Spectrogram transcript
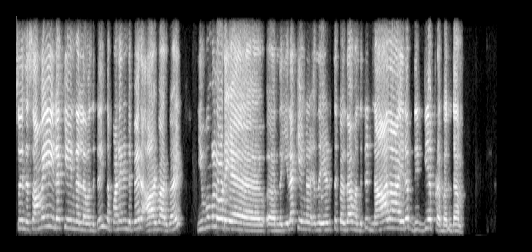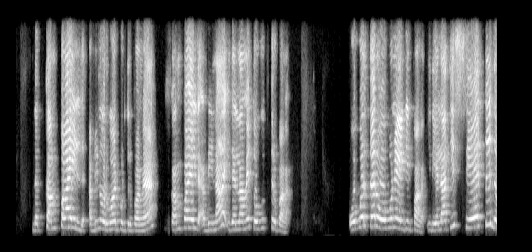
சோ இந்த சமய இலக்கியங்கள்ல வந்துட்டு இந்த பன்னிரெண்டு பேர் ஆழ்வார்கள். இவங்களுடைய அந்த இலக்கியங்கள் இந்த எழுத்துக்கள் தான் வந்துட்டு நாலாயிரம் திவ்ய பிரபந்தம். இந்த கம்பைல்டு அப்படின்னு ஒரு வேர்ட் கொடுத்திருப்பாங்க. கம்பைல்டு அப்படின்னா இது எல்லாமே தொகுத்திருப்பாங்க. ஒவ்வொருத்தர் ஒவ்வொன்றும் எழுதியிருப்பாங்க. இது எல்லாத்தையும் சேர்த்து இந்த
